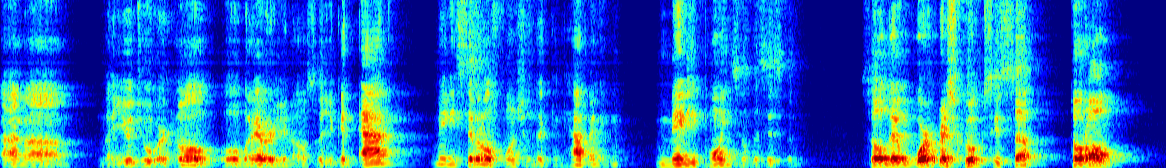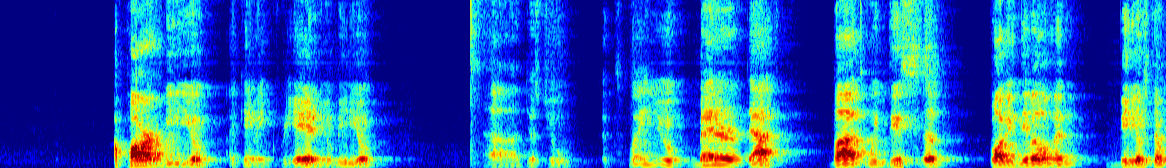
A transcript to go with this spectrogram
I'm a, I'm a YouTuber, hello, or whatever, you know, so you can add many several functions that can happen many points on the system. So the WordPress hooks is a total apart video. I can even create a new video uh, just to explain you better that. But with this uh, plugin development videos that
